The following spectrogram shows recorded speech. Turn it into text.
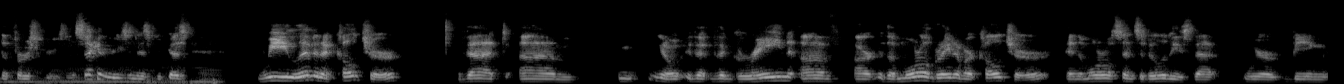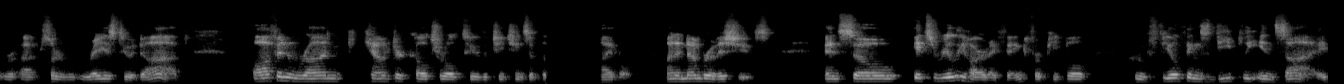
the first reason. The second reason is because we live in a culture that um, you know the, the grain of our the moral grain of our culture and the moral sensibilities that we're being uh, sort of raised to adopt often run countercultural to the teachings of the Bible on a number of issues. And so it's really hard, I think, for people who feel things deeply inside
